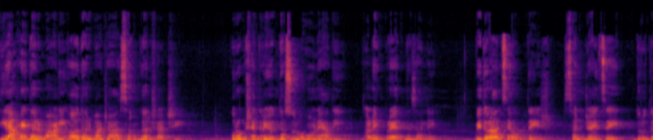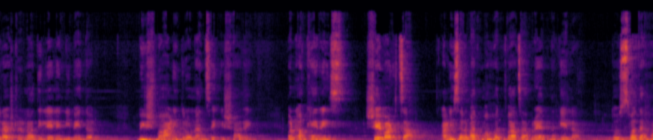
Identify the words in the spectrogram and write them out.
ती आहे धर्म आणि अधर्माच्या संघर्षाची. कुरुक्षेत्र युद्ध सुरू होण्याआधी अनेक प्रयत्न झाले. विदुरांचे उपदेश संजयचे धृतराष्ट्राला दिलेले निवेदन भीष्म आणि द्रोणांचे इशारे पण अखेरीस शेवटचा आणि सर्वात महत्त्वाचा प्रयत्न केला तो स्वतः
